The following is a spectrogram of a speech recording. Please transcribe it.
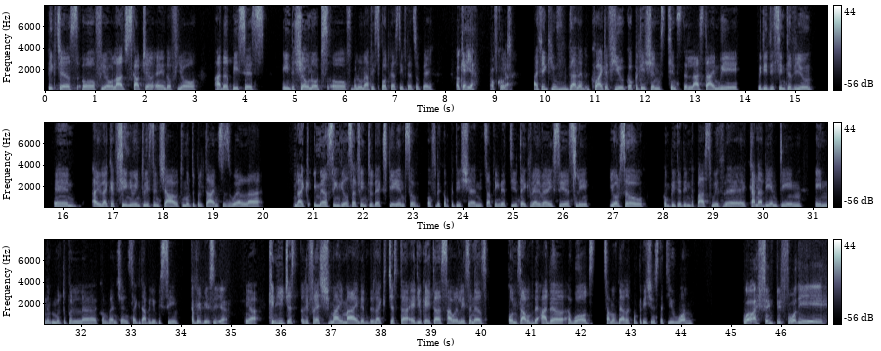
pictures of your large sculpture and of your other pieces in the show notes of Balloon Artist podcast, if that's okay. Okay, yeah, of course. Yeah. I think you've done a, quite a few competitions since the last time we we did this interview, and I like I've seen you in Twist and Shout multiple times as well. Uh, like immersing yourself into the experience of, of the competition. It's something that you take very, very seriously. You also competed in the past with the Canadian team in multiple uh, conventions like WBC. WBC, yeah. Yeah. Can you just refresh my mind and like just uh, educate us, our listeners, on some of the other awards, some of the other competitions that you won? Well, I think before the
